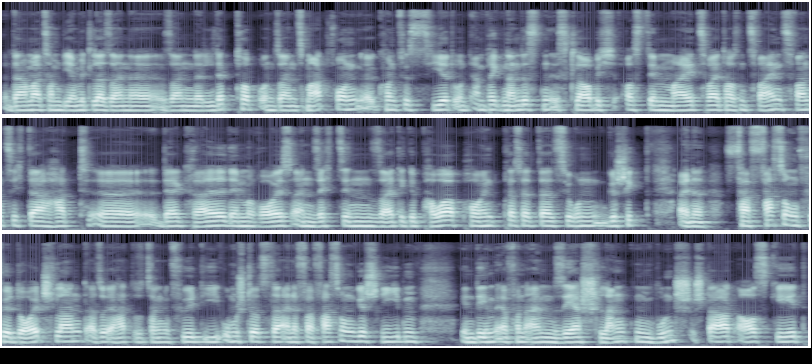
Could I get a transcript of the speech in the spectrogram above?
damals haben die Ermittler seine, seine Laptop und sein Smartphone äh, konfisziert und am prägnantesten ist, glaube ich, aus dem Mai 2022, da hat äh, der Krall dem Reus eine 16-seitige PowerPoint-Präsentation geschickt, eine Verfassung für Deutschland, also er hat sozusagen für die Umstürzler eine Verfassung geschrieben, in dem er von einem sehr schlanken Wunschstaat ausgeht.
